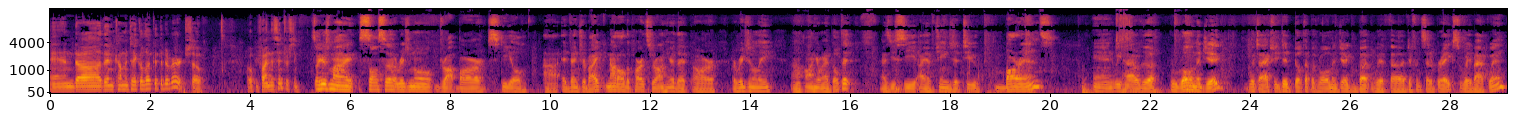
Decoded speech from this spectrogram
and uh, then come and take a look at the Diverge. So hope you find this interesting. So here's my Salsa original drop bar steel uh, adventure bike. Not all the parts are on here that are originally uh, on here when I built it. As you see, I have changed it to bar ends and we have the Roll-A-Majig which I actually did built up with Roll-A-Majig, but with a different set of brakes way back when.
